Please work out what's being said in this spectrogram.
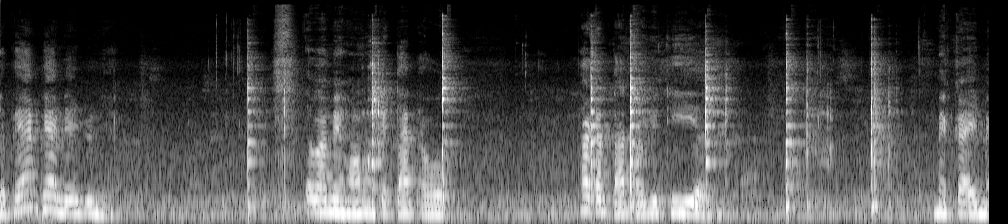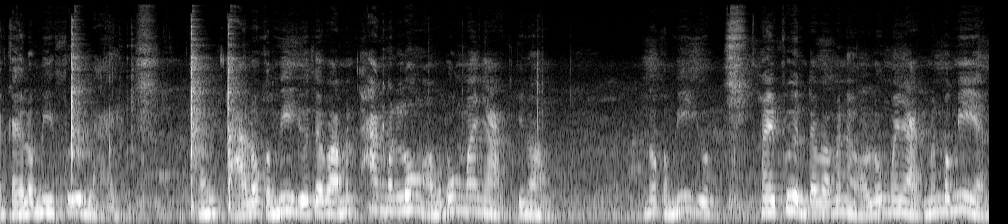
ฟื้นเดี๋ยวแพงแพงเลยอยู่นี่ แต่ว่าแม่หอมมันไปตัดเอาถ้ากันตัดเอาอยู่ที่อั่นแม่ไก่แม่ไก่เรามีฟื้นหลายของตาเราก็มีอยู่แต่ว่ามันทางมันลงเอาลงมายากพี่น้องเราก็มีอยู่ ให้ฟื้นแต่ว่ามันเอาลงมายากมันบ่มีอั่น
